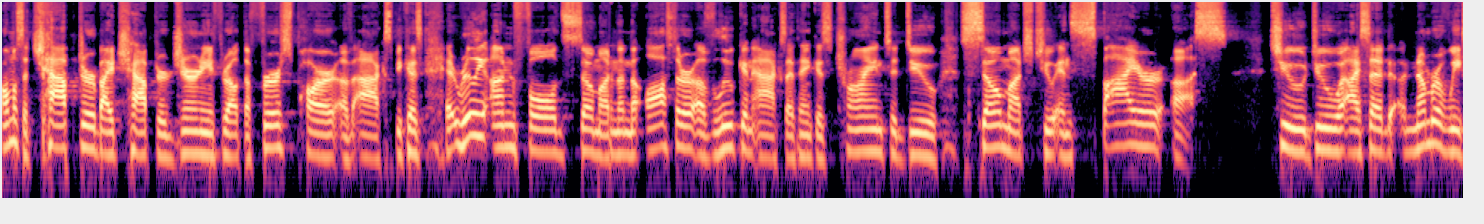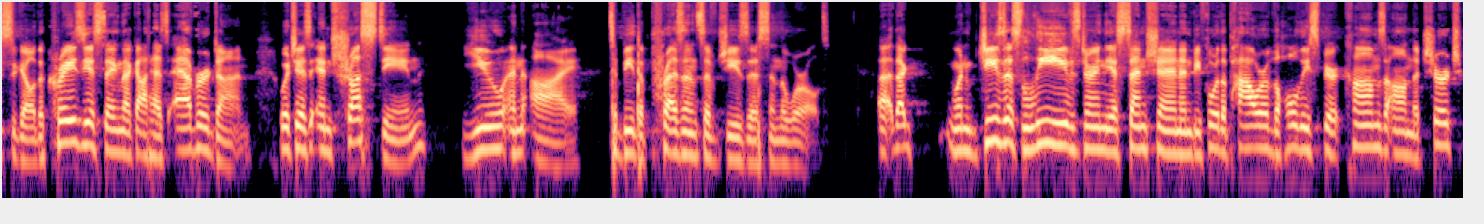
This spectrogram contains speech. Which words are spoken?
almost a chapter by chapter journey throughout the first part of Acts because it really unfolds so much. And then the author of Luke and Acts, I think, is trying to do so much to inspire us to do what I said a number of weeks ago the craziest thing that God has ever done, which is entrusting you and I to be the presence of Jesus in the world. Uh, that when Jesus leaves during the ascension and before the power of the Holy Spirit comes on the church,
